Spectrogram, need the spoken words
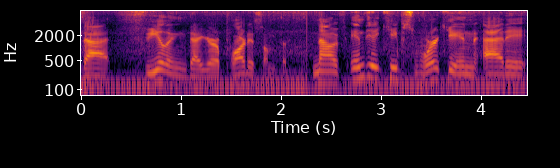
that feeling that you're a part of something. Now, if Indian keeps working at it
